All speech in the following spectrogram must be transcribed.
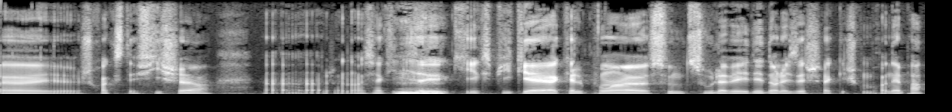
euh, je crois que c'était Fischer, un jeune ancien qui Mhm. disait, qui expliquait à quel point euh, Sun Tzu l'avait aidé dans les échecs. Et je comprenais pas,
